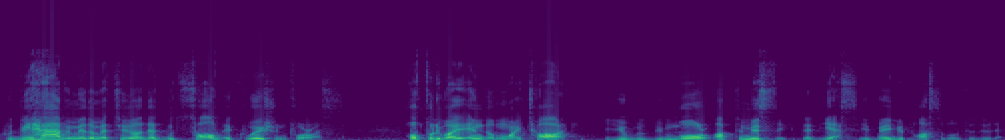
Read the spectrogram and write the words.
Could we have a metamaterial that would solve equation for us? Hopefully by the end of my talk, you will be more optimistic that yes, it may be possible to do that.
